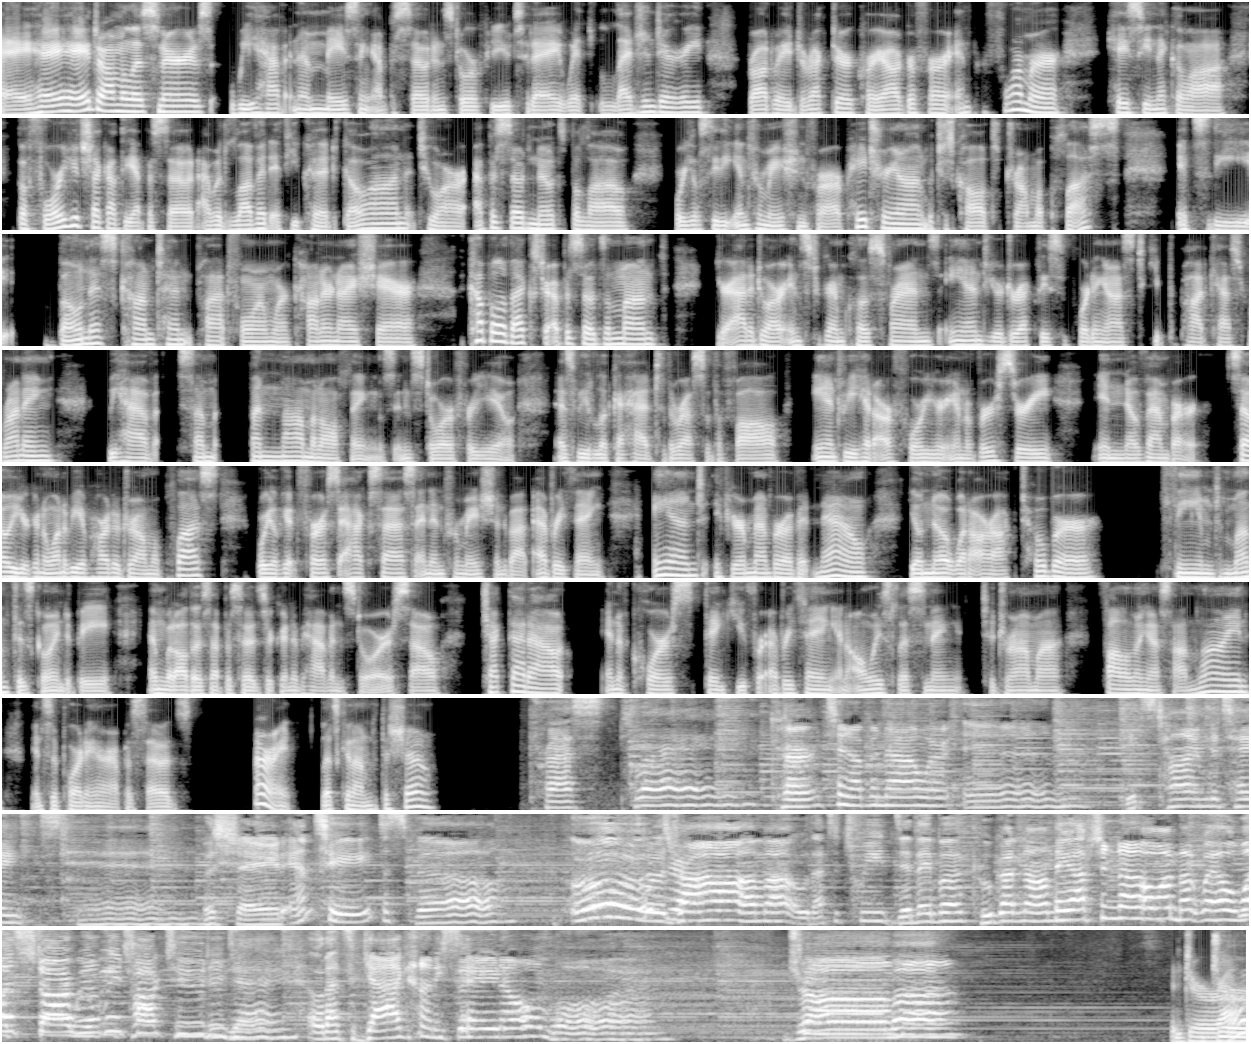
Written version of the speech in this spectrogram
Hey, hey, hey, drama listeners. We have an amazing episode in store for you today with legendary Broadway director, choreographer, and performer Casey Nicholaw. Before you check out the episode, I would love it if you could go on to our episode notes below where you'll see the information for our Patreon, which is called Drama Plus. It's the bonus content platform where Connor and I share a couple of extra episodes a month. You're added to our Instagram close friends, and you're directly supporting us to keep the podcast running. We have some phenomenal things in store for you as we look ahead to the rest of the fall and we hit our four year anniversary in November. So you're going to want to be a part of Drama Plus, where you'll get first access and information about everything. And if you're a member of it now, you'll know what our October themed month is going to be and what all those episodes are going to have in store. So check that out. And of course, thank you for everything and always listening to drama, following us online, and supporting our episodes. All right, let's get on with the show. Press play. Curtain of an hour in. It's time to take a spin. The shade and tea to spill. Ooh, drama. Oh, that's a tweet. Did they book? Who got nom? They option no. Oh, I'm not well. What star will we talk to today? Oh, that's a gag, honey. Say no more. Drama. Drama.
